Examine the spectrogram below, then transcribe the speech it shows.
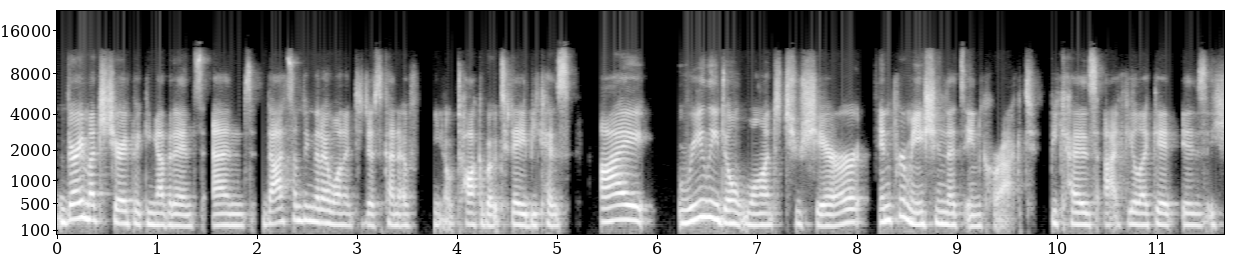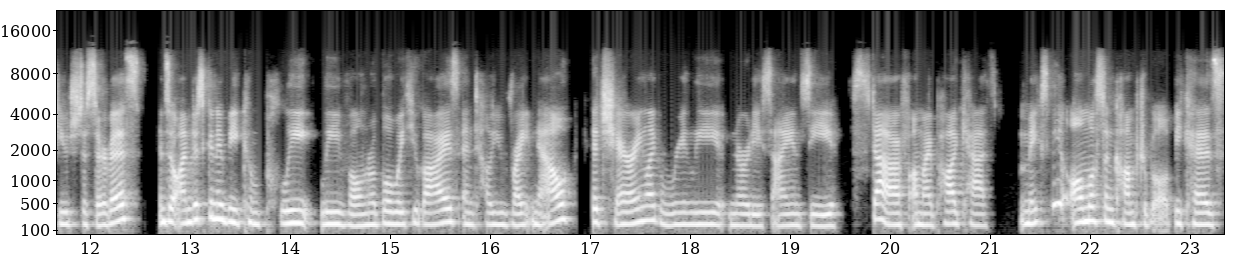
very much cherry picking evidence. And that's something that I wanted to just kind of, you know, talk about today because I really don't want to share information that's incorrect because I feel like it is a huge disservice. And so I'm just going to be completely vulnerable with you guys and tell you right now that sharing like really nerdy sciencey stuff on my podcast makes me almost uncomfortable because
